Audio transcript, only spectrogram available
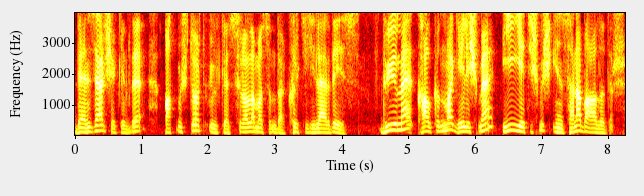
benzer şekilde 64 ülke sıralamasında 42'lerdeyiz. Büyüme, kalkınma, gelişme iyi yetişmiş insana bağlıdır.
